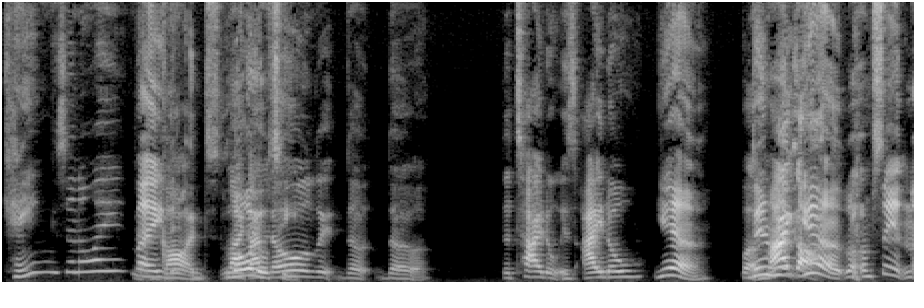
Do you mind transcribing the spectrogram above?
kings in a way, like gods. Like loyalty. I know that the the the title is idol. Yeah, but they my God, yeah, I'm saying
